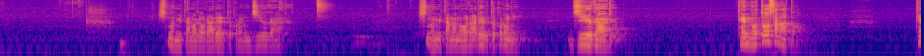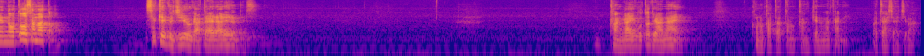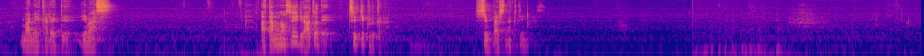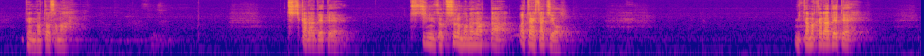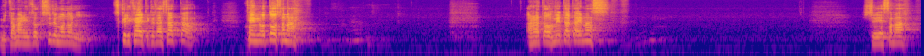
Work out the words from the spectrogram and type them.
主の御霊がおられるところに自由がある。主の御霊のおられるところに自由がある。天のお父様と天のお父様と叫ぶ自由が与えられるんです。考え事ではないこの方との関係の中に私たちは招かれています。頭の整理は後でついてくるから。心配しなくていい天のお父様。土から出て土に属するものだった私たちを御霊から出て御霊に属するものに作り変えてくださった天のお父様。あなたを褒めたたえます。主イエス様。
